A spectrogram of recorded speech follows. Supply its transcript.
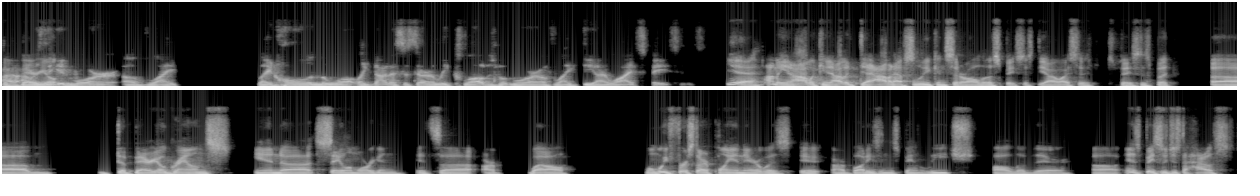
I, I was thinking more of like like hole in the wall, like not necessarily clubs, but more of like DIY spaces. Yeah, I mean, I would, I would, I would absolutely consider all those spaces DIY spaces, but um, the burial grounds in uh, Salem, Oregon. It's uh, our well, when we first started playing there, it was it, our buddies in this band Leech all lived there, uh, and it's basically just a house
